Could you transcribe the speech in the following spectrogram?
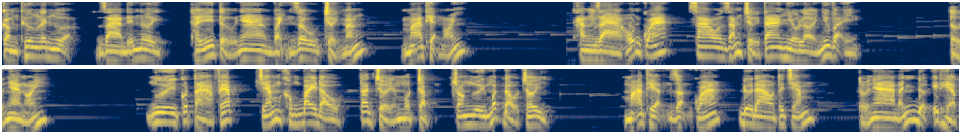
cầm thương lên ngựa, ra đến nơi, thấy tử nha vảnh râu chửi mắng. Mã thiện nói, thằng già hỗn quá, sao dám chửi ta nhiều lời như vậy? Tử nha nói, ngươi có tà phép, chém không bay đầu, ta chửi một chập cho ngươi mất đầu chơi. Mã thiện giận quá, đưa đao tới chém. Tử nha đánh được ít hiệp,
